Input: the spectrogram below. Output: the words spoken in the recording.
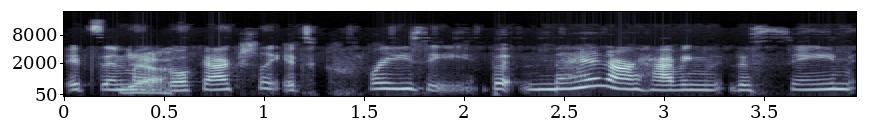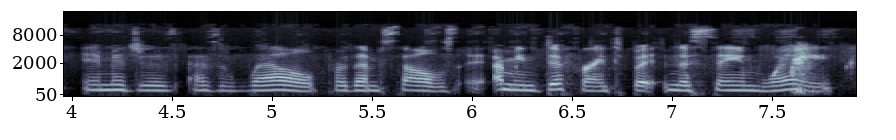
it's in yeah. my book actually. It's crazy. But men are having the same images as well for themselves. I mean, different, but in the same way.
